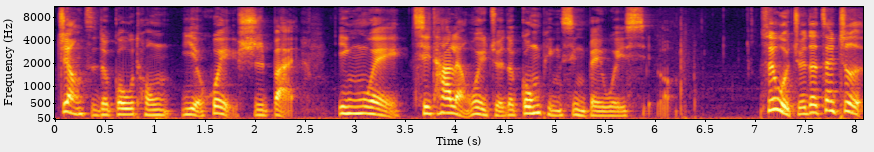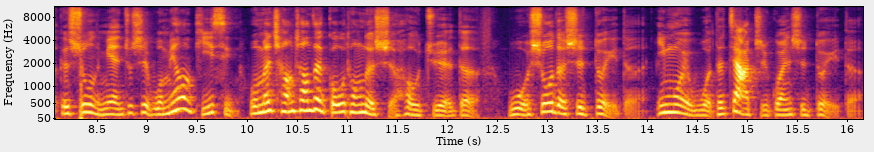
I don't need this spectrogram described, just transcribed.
这样子的沟通也会失败。因为其他两位觉得公平性被威胁了，所以我觉得在这个书里面，就是我们要提醒，我们常常在沟通的时候，觉得我说的是对的，因为我的价值观是对的，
